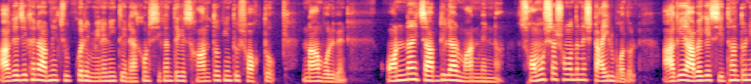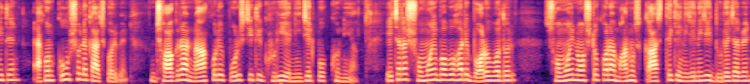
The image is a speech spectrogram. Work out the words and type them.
আগে যেখানে আপনি চুপ করে মেনে নিতেন, এখন সেখান থেকে শান্ত কিন্তু শক্ত না বলবেন। অন্যায় চাপ দিলে আর মানবেন না। সমস্যা সমাধানের স্টাইল বদল। আগে আবেগে সিদ্ধান্ত নিতেন, এখন কৌশলে কাজ করবেন। ঝগড়া না করে পরিস্থিতি ঘুরিয়ে নিজের পক্ষ নেওয়া এছাড়া সময় ব্যবহারে বড় বদল। সময় নষ্ট করা মানুষ কাজ থেকে নিজে নিজেই দূরে যাবেন,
